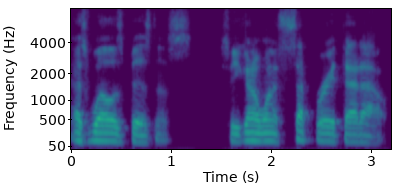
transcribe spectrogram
as well as business. So you're going to want to separate that out.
